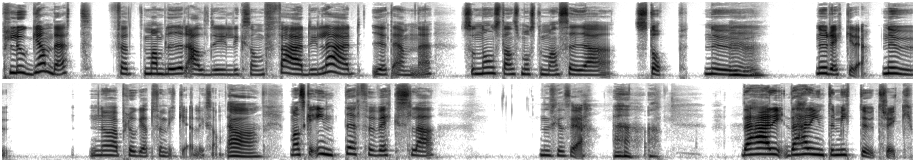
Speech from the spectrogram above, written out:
pluggandet för att man blir aldrig liksom färdiglärd i ett ämne. Så någonstans måste man säga stopp. Nu, Mm. nu räcker det. Nu, nu har jag pluggat för mycket. Liksom. Ja. Man ska inte förväxla, nu ska jag se. Det här, det här är inte mitt uttryck.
